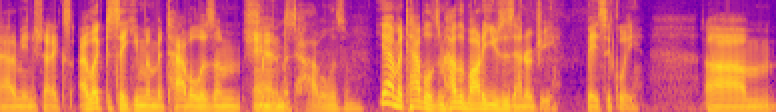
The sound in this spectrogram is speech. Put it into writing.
Anatomy, and Genetics. I like to say human metabolism Human and metabolism. yeah, metabolism, how the body uses energy, basically, um,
